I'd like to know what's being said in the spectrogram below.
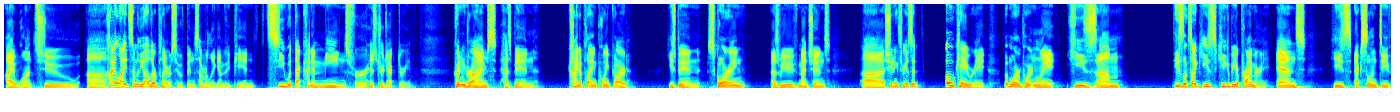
I want to uh, highlight some of the other players who have been Summer League MVP and see what that kind of means for his trajectory. Quentin Grimes has been kind of playing point guard. He's been scoring, as we've mentioned, uh, shooting threes at okay rate, but more importantly, he's um, he's looks like he's he could be a primary, and he's excellent, de-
